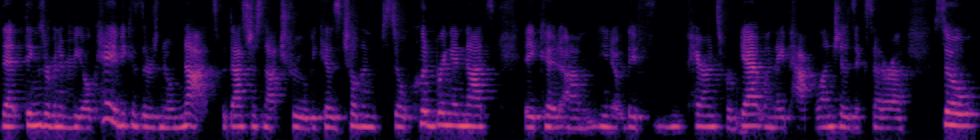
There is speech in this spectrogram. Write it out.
that things are going to be okay because there's no nuts but that's just not true because children still could bring in nuts they could um, you know they parents forget when they pack lunches etc so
